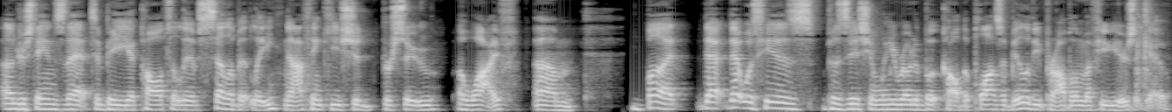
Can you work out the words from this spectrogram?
understands that to be a call to live celibately. Now, I think he should pursue a wife. Um, but that that was his position when he wrote a book called The Plausibility Problem a few years ago.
